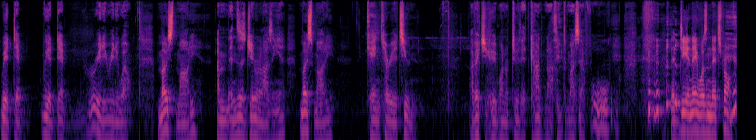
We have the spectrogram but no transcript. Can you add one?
We adapt, we adapt really, really well. Most Māori, um, and this is generalising here, most Māori can carry a tune. I've actually heard one or two that can't, and I think to myself, ooh, that DNA wasn't that strong.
